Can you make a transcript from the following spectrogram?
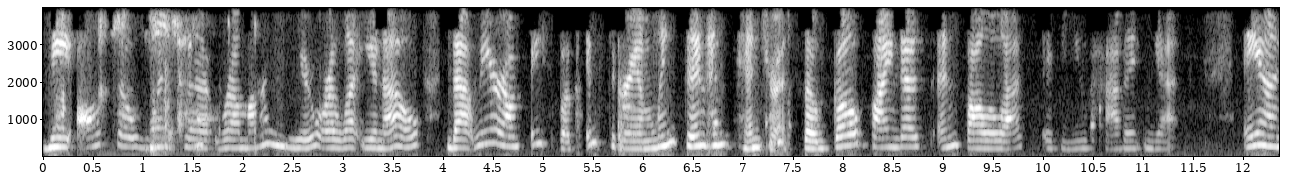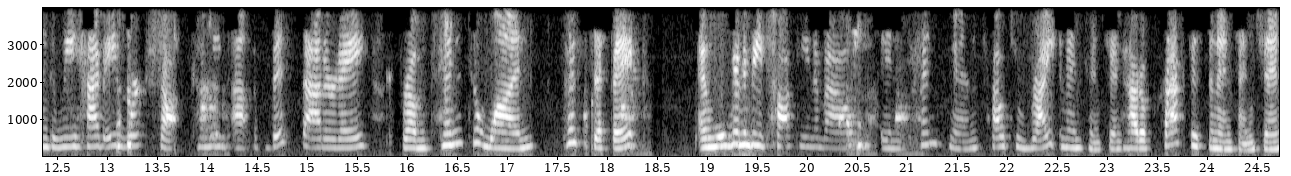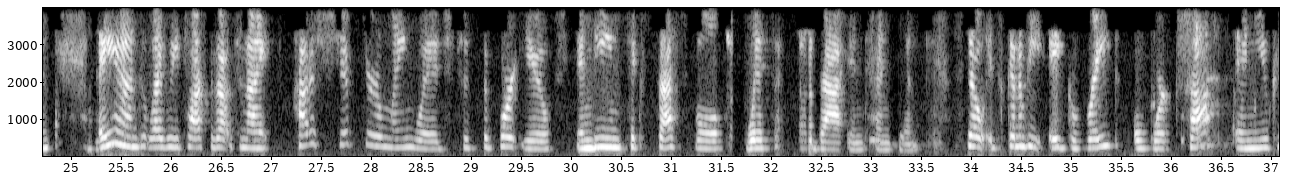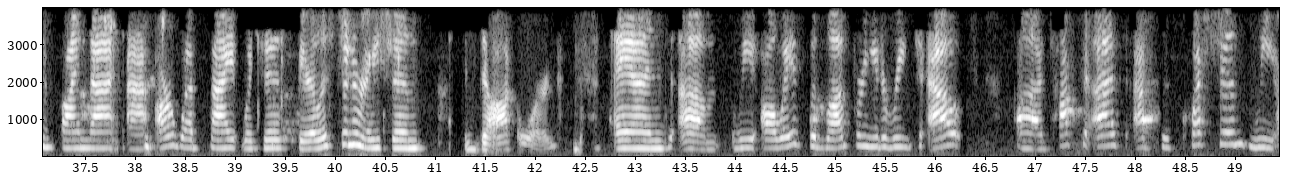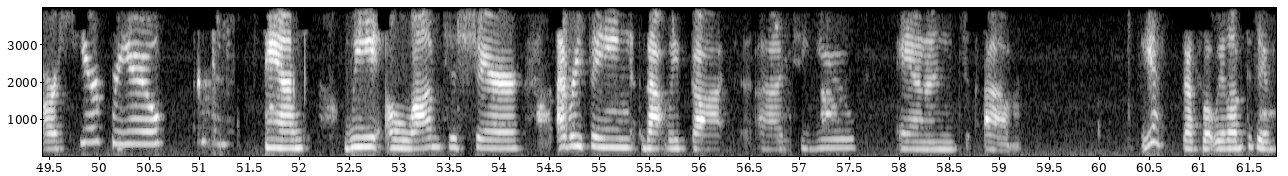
We also want to remind you or let you know that we are on Facebook, Instagram, LinkedIn, and Pinterest. So go find us and follow us if you haven't yet. And we have a workshop coming up this Saturday from 10 to 1 Pacific. And we're going to be talking about intentions, how to write an intention, how to practice an intention, and like we talked about tonight, how to shift your language to support you in being successful with that intention. So it's going to be a great workshop, and you can find that at our website, which is fearlessgenerations.org. And um, we always would love for you to reach out, uh, talk to us, ask us questions. We are here for you, and we love to share everything that we've got uh, to you. And um, yeah, that's what we love to do.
